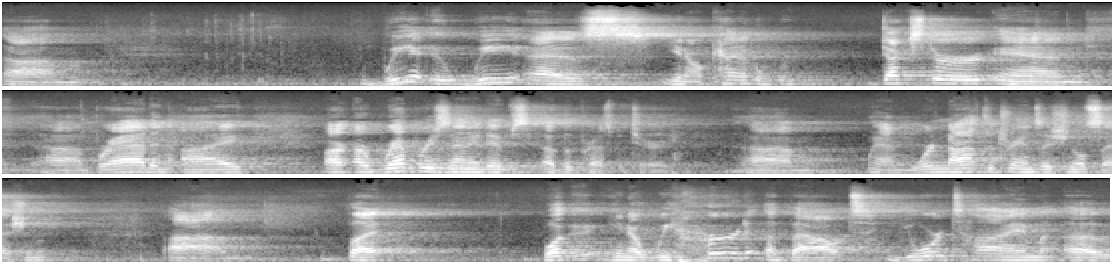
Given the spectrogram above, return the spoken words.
um, we we as you know, kind of Dexter and uh, Brad and I are, are representatives of the presbytery, um, and we're not the transitional session, um, but what you know we heard about your time of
